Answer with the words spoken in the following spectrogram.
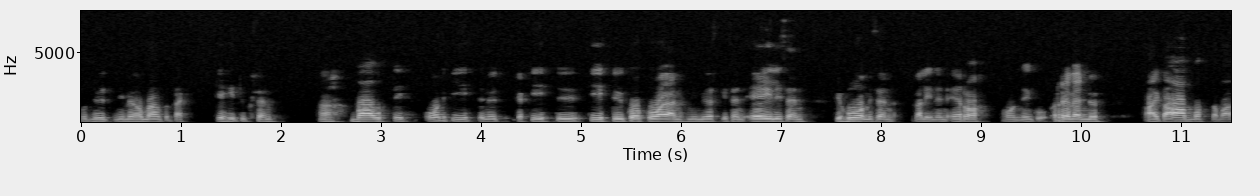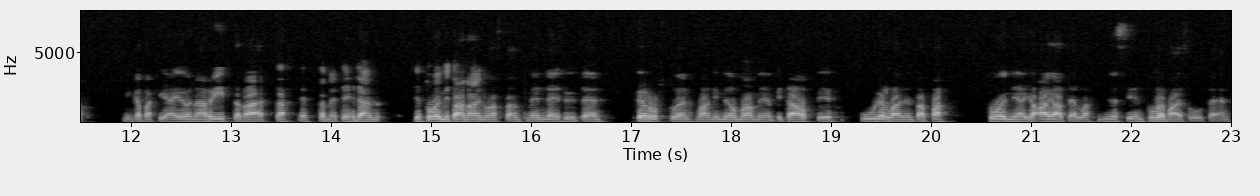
Mutta nyt nimenomaan, tämä kehityksen äh, vauhti on kiihtynyt ja kiihtyy, kiihtyy koko ajan, niin myöskin sen eilisen ja huomisen välinen ero on niin kuin revennyt aika ammottavaksi minkä takia ei ole enää riittävää, että, että me tehdään ja toimitaan ainoastaan menneisyyteen perustuen, vaan nimenomaan meidän pitää oppia uudenlainen tapa toimia ja ajatella myös siihen tulevaisuuteen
